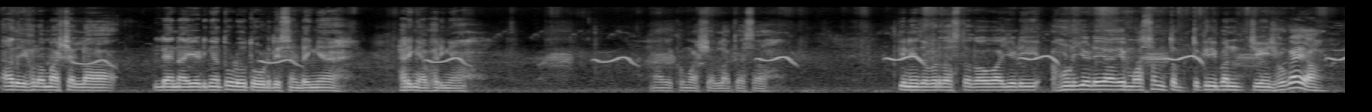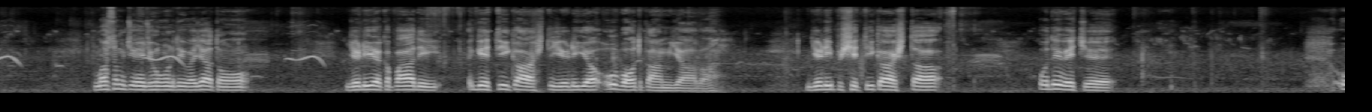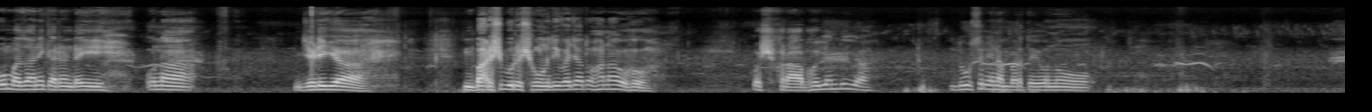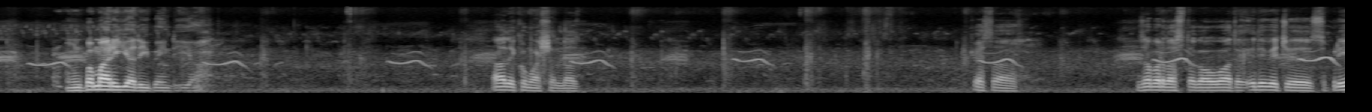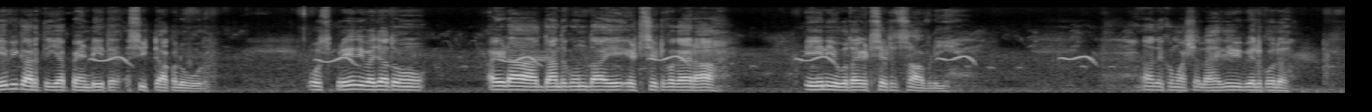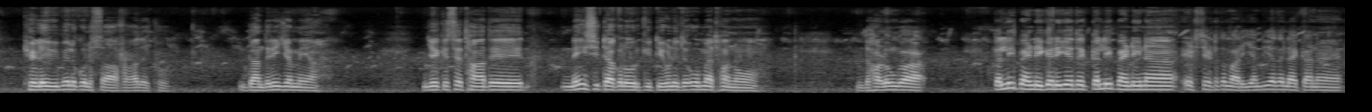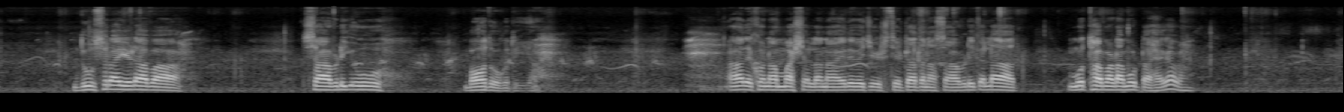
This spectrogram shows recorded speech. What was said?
ਆ ਦੇਖ ਲਓ, ਮਾਸ਼ਾਅੱਲਾ ਲੈਣਾ ਜਿਹੜੀਆਂ ਤੋੜੋ ਤੋੜ ਦਿਸਣ ਡਈਆਂ, ਹਰੀਆਂ ਭਰੀਆਂ। ਆ ਦੇਖੋ ਮਾਸ਼ਾਅੱਲਾ ਕੈਸਾ। ਕਿੰਨੀ ਜ਼ਬਰਦਸਤ ਗਾਓ ਆ ਜਿਹੜੀ, ਹੁਣ ਜਿਹੜੇ ਆ, ਇਹ ਮੌਸਮ ਤਕਰੀਬਨ ਚੇਂਜ ਹੋ ਗਿਆ ਆ। ਮੌਸਮ ਚੇਂਜ ਹੋਣ ਦੀ ਵਜ੍ਹਾ ਤੋਂ ਜਿਹੜੀ ਆ ਕਪਾਹ ਦੀ ਅਗੇਤੀ ਕਾਸ਼ਤ ਜਿਹੜੀ ਆ, ਉਹ ਬਹੁਤ ਕਾਮਯਾਬ ਆ। ਜਿਹੜੀ ਪਛੇਤੀ ਕਾਸ਼ਤ ਆ, ਉਹਦੇ ਵਿੱਚ ਉਹ ਮਜ਼ਾ ਨਹੀਂ ਕਰਨ ਡਈ। ਉਹਨਾਂ ਜਿਹੜੀ ਆ ਬਾਰਿਸ਼ ਬੁਰਿਸ਼ ਹੋਣ ਦੀ ਵਜ੍ਹਾ ਤੋਂ ਹਨਾ ਉਹ ਕੁਝ ਖਰਾਬ ਹੋ ਜਾਂਦੀ ਆ। ਦੂਸਰੇ ਨੰਬਰ ਤੇ ਉਹਨੂੰ ਬਿਮਾਰੀ ਜਿਆਦੀ ਪੈਂਦੀ ਆ। ਆ ਦੇਖੋ ਮਾਸ਼ਾਅੱਲਾ। ਕੈਸਾ ਜ਼ਬਰਦਸਤ ਗਾਓ ਆ ਤੇ ਇਹਦੇ ਵਿੱਚ ਸਪਰੇਅ ਵੀ ਕਰਤੀ ਆ ਪੈਂਡੀ ਤੇ ਅਸੀਟਾ ਕਲੋਰ ਉਹ ਸਪਰੇਅ ਦੀ ਵਜ੍ਹਾ ਤੋਂ ਆ ਜਿਹੜਾ ਗੰਦ ਗੁੰਦ ਆ, ਇਹ ਇੱਟ ਸਿੱਟ ਵਗੈਰਾ ਇਹ ਨਹੀਂ ਉਗਦਾ ਇੱਟ ਸਿੱਟ ਸਾਵੜੀ ਆ ਦੇਖੋ ਮਾਸ਼ਾਅੱਲਾ ਹੈਗੀ ਵੀ ਬਿਲਕੁਲ ਖੇੜੇ ਵੀ ਬਿਲਕੁਲ ਸਾਫ਼ ਆ ਦੇਖੋ। ਗੰਦ ਨਹੀਂ ਜੰਮਿਆ। ਜੇ ਕਿਸੇ ਥਾਂ ਤੇ ਨਹੀਂ ਸੀਟਾ ਕਲੋਰ ਕੀਤੀ ਹੋਣੀ ਤੇ ਉਹ ਮੈਂ ਤੁਹਾਨੂੰ ਦਿਖਾਲੂੰਗਾ ਕੱਲੀ ਪੈਂਡੀ ਕਰੀਏ ਤੇ ਕੱਲੀ ਪੈਂਡੀ ਨਾਲ ਇੱਟ ਸਿੱਟ ਤੇ ਮਾਰੀ ਜਾਂਦੀ ਆ ਤੇ ਲੇਕਿਨ ਦੂਸਰਾ ਜਿਹੜਾ ਵਾ ਸਾਵੜੀ ਉਹ ਬਹੁਤ ਉਗਦੀ ਆ। ਆ ਦੇਖੋ ਨਾ ਮਾਸ਼ਾਅੱਲਾ ਨਾ ਇਹਦੇ ਵਿੱਚ ਇੱਟ ਸਿੱਟਾ ਤਾਂ ਨਾ ਸਾਵੜੀ ਕੱਲਾ ਮੋਥਾ ਮਾੜਾ ਮੋਟਾ ਹੈਗਾ ਵਾ।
